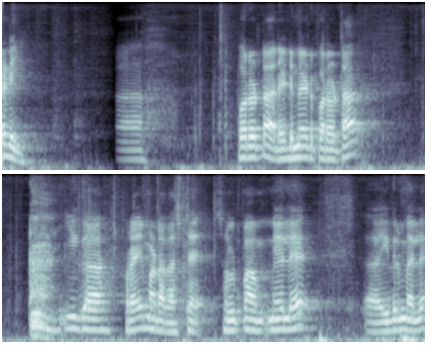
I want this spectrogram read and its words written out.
ready parotta readymade parotta. ಈಗ ಫ್ರೈ ಮಾಡೋದಷ್ಟೇ. ಸ್ವಲ್ಪ ಮೇಲೆ ಇದ್ರ ಮೇಲೆ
